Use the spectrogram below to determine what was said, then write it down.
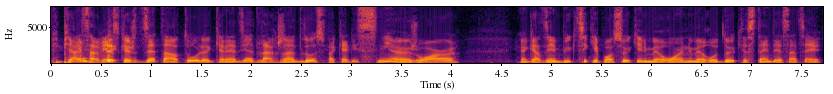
Puis Pierre, ça revient à ce que je disais tantôt, le Canadien a de l'argent de lousse. Fait qu'aller signer un joueur, un gardien de but qui n'est pas sûr qu'il est numéro un, numéro deux, que c'est indécent. Tu sais,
